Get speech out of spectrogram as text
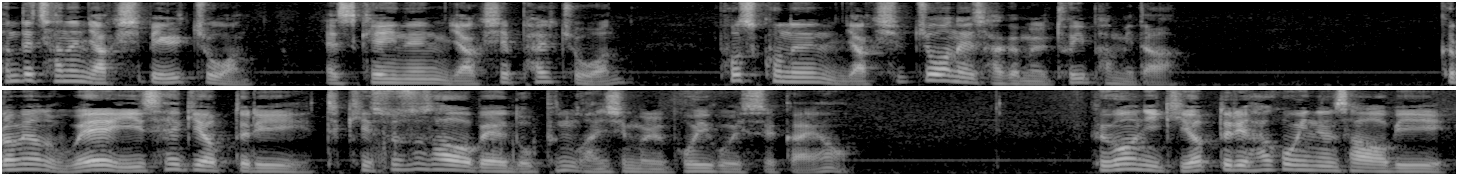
현대차는 약 11조 원, SK는 약 18조 원, 포스코는 약 10조 원의 자금을 투입합니다. 그러면 왜 이 세 기업들이 특히 수소 사업에 높은 관심을 보이고 있을까요? 그건 이 기업들이 하고 있는 사업이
